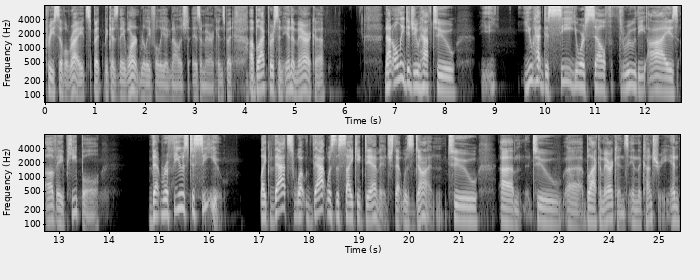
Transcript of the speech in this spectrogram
pre civil rights, but because they weren't really fully acknowledged as Americans. But a black person in America, not only did you have to you had to see yourself through the eyes of a people that refused to see you. Like that's what that was the psychic damage that was done to um, to uh, Black Americans in the country, and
